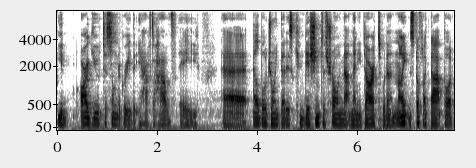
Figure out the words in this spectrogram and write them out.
you'd argue to some degree that you have to have a uh, elbow joint that is conditioned to throwing that many darts within a night and stuff like that, but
